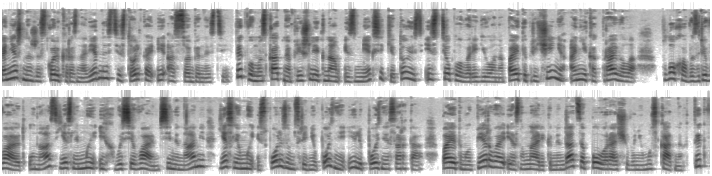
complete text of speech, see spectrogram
Конечно же, сколько разновидностей, столько и особенностей. Тыквы мускатные пришли к нам из Мексики, то есть из теплого региона. По этой причине они, как правило, плохо вызревают у нас, если мы их высеваем семенами, если мы используем среднепоздние или поздние сорта. Поэтому первая и основная рекомендация по выращиванию мускатных тыкв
